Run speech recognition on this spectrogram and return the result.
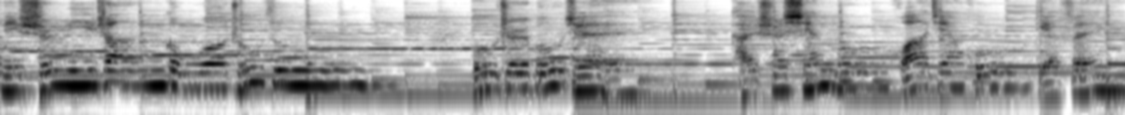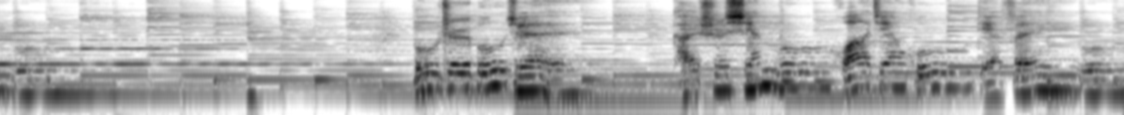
里是一站供我驻足，不知不觉开始羡慕花间蝴蝶飞舞，不知不觉开始羡慕花间蝴蝶飞舞。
